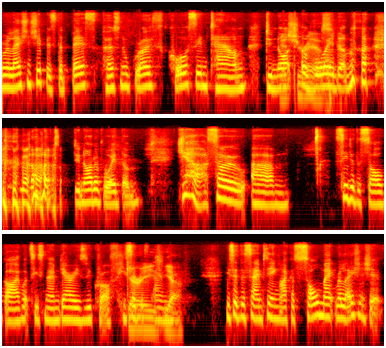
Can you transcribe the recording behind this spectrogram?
relationship is the best personal growth course in town. Do not sure avoid is. them. do, not, do, not, avoid them. Yeah. So, um, Seat of the Soul guy, what's his name? Gary Zukav. He Gary, said the same, yeah. He said the same thing. Like a soulmate relationship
